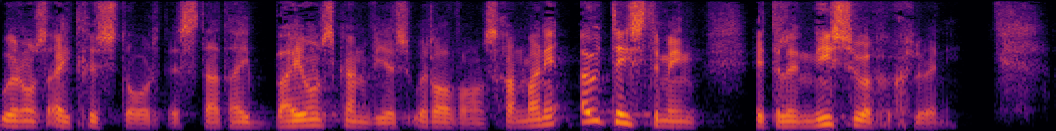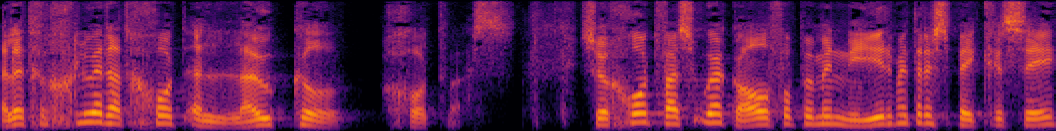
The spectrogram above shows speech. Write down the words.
oor ons uitgestort is dat hy by ons kan wees oral waar ons gaan. Maar in die Ou Testament het hulle nie so geglo nie. Hulle het geglo dat God 'n local God was. So God was ook half op 'n manier met respek gesê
